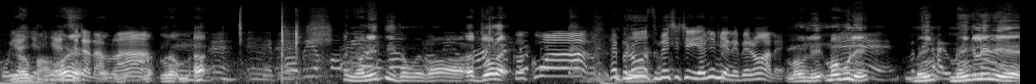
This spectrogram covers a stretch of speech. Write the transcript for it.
ကိုရရရစစ်တတ်တာမလားမလို့အဲ့အဲပေါ်ပြီးပေါ်ညော်လေးတည်တော့မယ်ကွာအဲ့ပြောလိုက်ကိုကွာဟဲ့ဘလို့သမီးချစ်ချစ်ရမြင့်မြင့်လေဘယ်တော့ကလဲမဟုတ်လေမဟုတ်ဘူးလေမိန်းမိန်းကလေးတွေရဲ့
